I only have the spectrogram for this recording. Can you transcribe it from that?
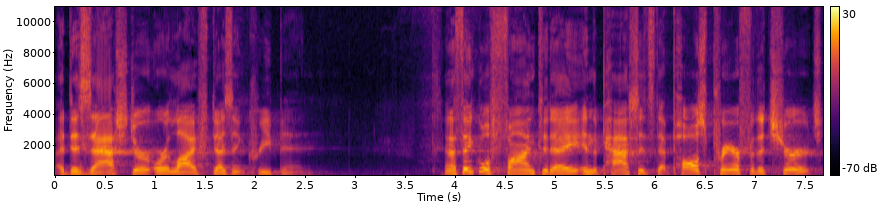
a disaster or life doesn't creep in. And I think we'll find today in the passage that Paul's prayer for the church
